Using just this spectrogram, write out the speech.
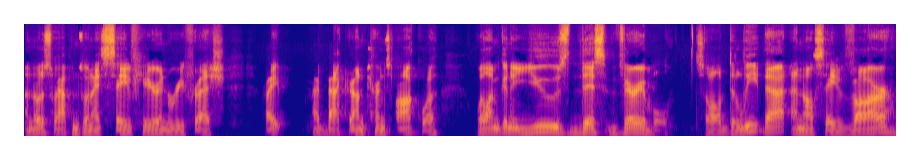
now notice what happens when I save here and refresh, right? My background turns aqua. Well, I'm going to use this variable. So I'll delete that and I'll say var.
